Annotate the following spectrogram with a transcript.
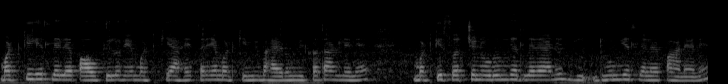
मटकी घेतलेली आहे. पाव किलो हे मटकी आहे. तर हे मटकी मी बाहेरून विकत आणलेली आहे. मटकी स्वच्छ निवडून घेतलेले आहे आणि धु धुवून घेतलेलं आहे पाण्याने.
